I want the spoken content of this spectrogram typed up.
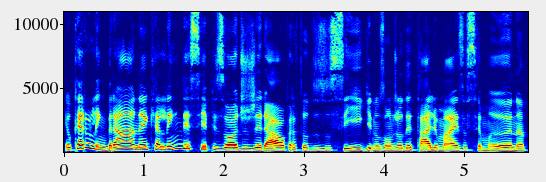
Eu quero lembrar, né, que além desse episódio geral para todos os signos, onde eu detalho mais a semana,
